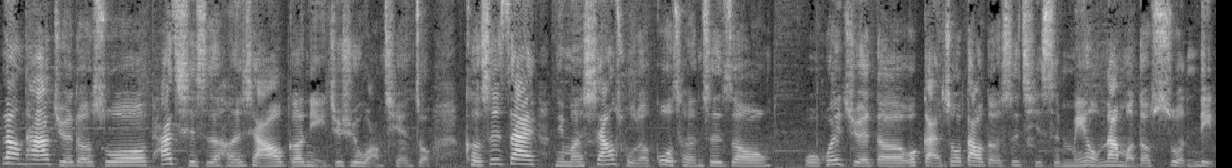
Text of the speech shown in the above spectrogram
让他觉得说他其实很想要跟你继续往前走，可是，在你们相处的过程之中。我会觉得，我感受到的是，其实没有那么的顺利，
